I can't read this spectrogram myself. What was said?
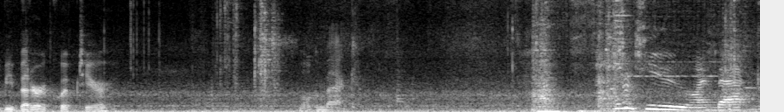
To be better equipped here. Welcome back. Thank you. I'm back.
